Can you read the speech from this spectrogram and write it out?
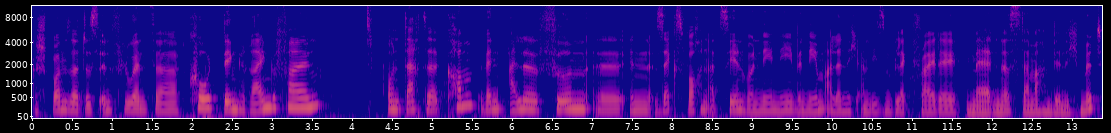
gesponsertes Influencer-Code-Ding reingefallen und dachte, komm, wenn alle Firmen äh, in sechs Wochen erzählen wollen, nee, nee, wir nehmen alle nicht an diesem Black Friday Madness, da machen wir nicht mit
